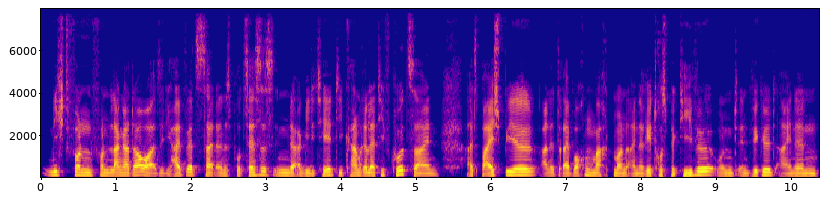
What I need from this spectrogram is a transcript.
nicht von, von langer Dauer. Also die Halbwertszeit eines Prozesses in der Agilität, die kann relativ kurz sein. Als Beispiel, alle drei Wochen macht man eine Retrospektive und entwickelt einen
